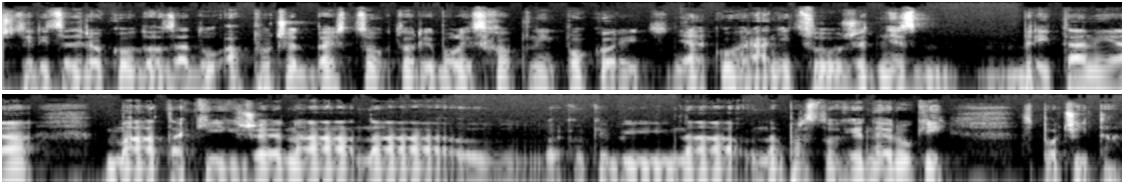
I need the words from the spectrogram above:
40 rokov dozadu a počet bežcov, ktorí boli schopní pokoriť nejakú hranicu, že dnes Británia má takých, že na, na, ako keby na, na prstoch jednej ruky spočíta.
